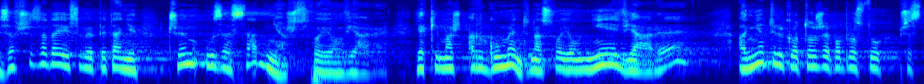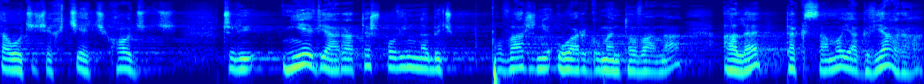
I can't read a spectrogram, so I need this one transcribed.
I zawsze zadaję sobie pytanie, czym uzasadniasz swoją wiarę? Jaki masz argument na swoją niewiarę, a nie tylko to, że po prostu przestało ci się chcieć chodzić. Czyli niewiara też powinna być poważnie uargumentowana, ale tak samo jak wiara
